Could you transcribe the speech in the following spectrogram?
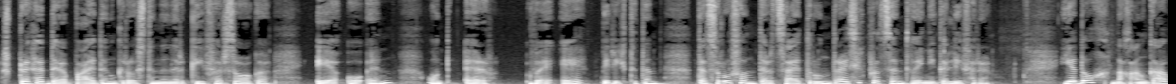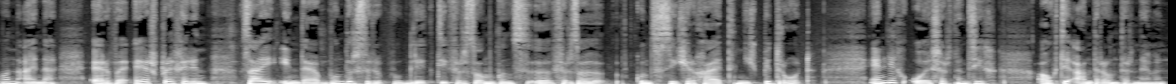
Sprecher der beiden größten Energieversorger EON und RWE berichteten, dass Russland derzeit rund 30 Prozent weniger liefere. Jedoch, nach Angaben einer RWE-Sprecherin, sei in der Bundesrepublik die Versorgungs äh, Versorgungssicherheit nicht bedroht. Ähnlich äußerten sich auch die anderen Unternehmen.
